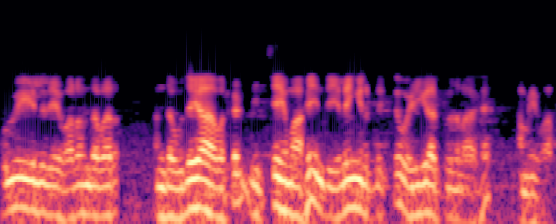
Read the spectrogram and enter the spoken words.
கொள்கைகளிலே வளர்ந்தவர் அந்த உதயா அவர்கள் நிச்சயமாக இந்த இளைஞர்களுக்கு வழிகாட்டுவதாக அமைவார்.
